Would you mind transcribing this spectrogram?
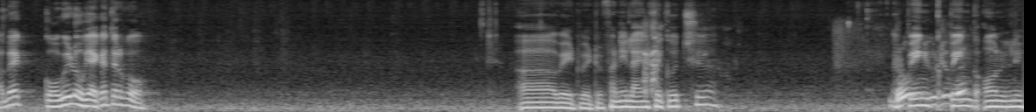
अबे कोविड हो गया क्या तेरे को? वेट वेट फनी लाइन से कुछ। Pink pink only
